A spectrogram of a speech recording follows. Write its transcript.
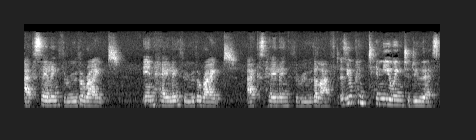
exhaling through the right, inhaling through the right, exhaling through the left. As you're continuing to do this,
